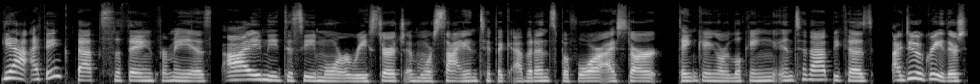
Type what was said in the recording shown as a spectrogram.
Yeah, I think that's the thing for me is I need to see more research and more scientific evidence before I start thinking or looking into that because I do agree there's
